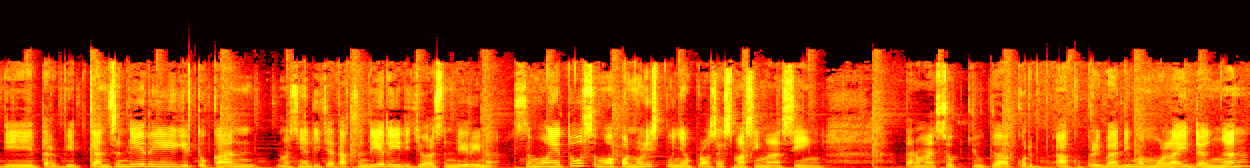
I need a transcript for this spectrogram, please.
diterbitkan sendiri gitu kan. Maksudnya dicetak sendiri dijual sendiri. Nah semua itu semua penulis punya proses masing-masing. Termasuk juga aku, aku pribadi memulai dengan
